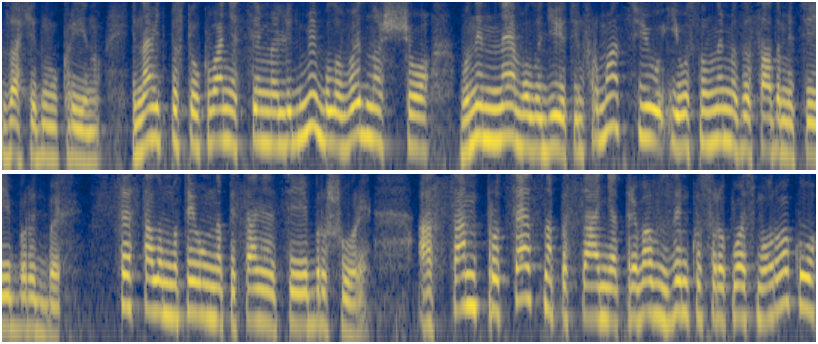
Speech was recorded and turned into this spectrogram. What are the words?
в Західну Україну. І навіть по спілкуванні з цими людьми було видно, що вони не володіють інформацією і основними засадами цієї боротьби. Це стало мотивом написання цієї брошури. А сам процес написання тривав взимку 48-го року,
